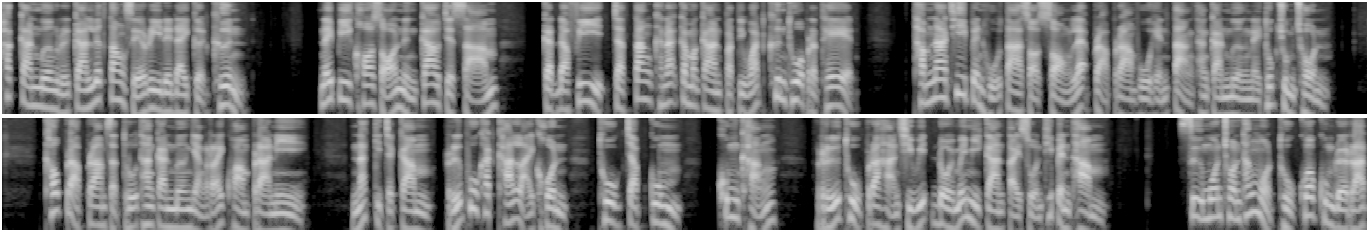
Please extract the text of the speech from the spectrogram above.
พรรคการเมืองหรือการเลือกตั้งเสรีใด ๆ เกิดขึ้น ในปี คศ 1973 กัดดาฟีจัดตั้งคณะกรรมการปฏิวัติขึ้นทั่วประเทศทำหน้าที่เป็นหูตาสอดส่อง และปราบปรามหูเห็นต่างทางการเมืองในทุกชุมชน เขาปราบปรามศัตรูทางการเมืองอย่างไร้ความปราณี นักกิจกรรม หรือผู้คัดค้านหลายคน ถูกจับกลุ่มคุมขัง หรือถูกประหารชีวิตโดยไม่มีการไต่สวนที่เป็นธรรม สื่อมวลชนทั้งหมดถูกควบคุมโดยรัฐ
